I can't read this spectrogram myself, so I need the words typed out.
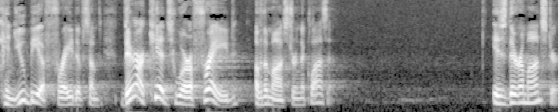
Can you be afraid of something? There are kids who are afraid of the monster in the closet. Is there a monster?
